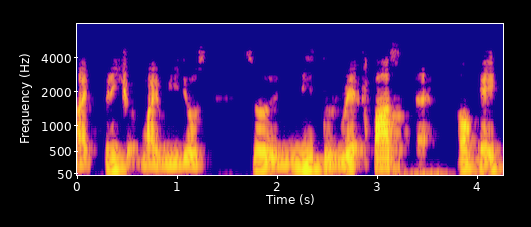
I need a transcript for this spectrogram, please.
I finish my videos. So you need to read fast. Okay.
